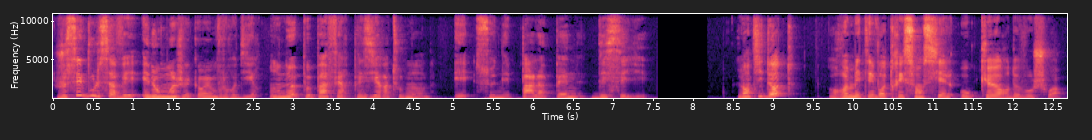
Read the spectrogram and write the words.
Je sais que vous le savez, et néanmoins je vais quand même vous le redire, on ne peut pas faire plaisir à tout le monde, et ce n'est pas la peine d'essayer. L'antidote Remettez votre essentiel au cœur de vos choix.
